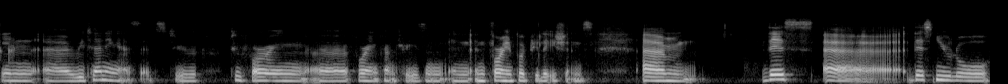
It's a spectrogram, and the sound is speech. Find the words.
in uh, returning assets to to foreign uh, foreign countries and, and, and foreign populations. Um, this uh, this new law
